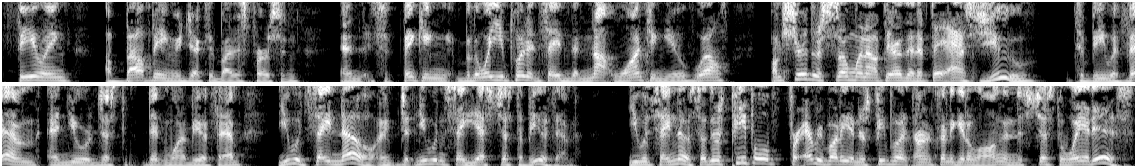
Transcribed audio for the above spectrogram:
feeling about being rejected by this person? And thinking, but the way you put it say that not wanting you, well, I'm sure there's someone out there that if they asked you to be with them and you were just didn't want to be with them, you would say no. And you wouldn't say yes just to be with them. You would say no. So there's people for everybody and there's people that aren't going to get along and it's just the way it is.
